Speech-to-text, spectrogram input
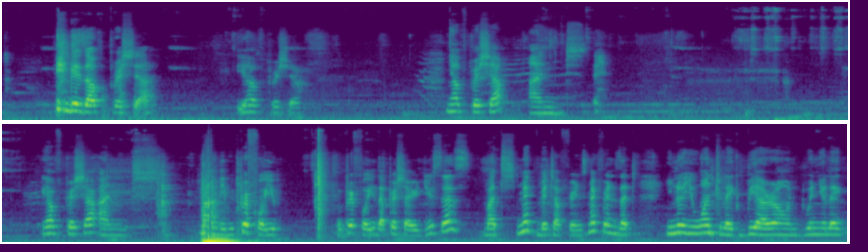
You guys have pressure. You have pressure. You have pressure, and eh. you have pressure and mommy we pray for you we pray for you that pressure reduces but make better friends make friends that you know you want to like be around when you're like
